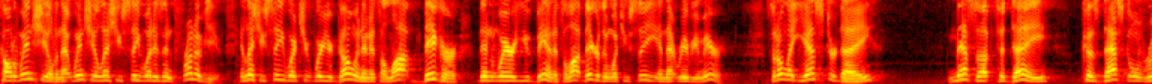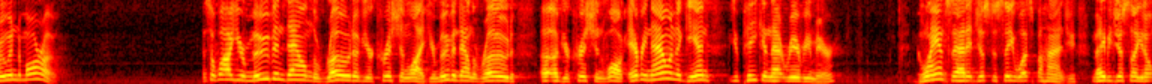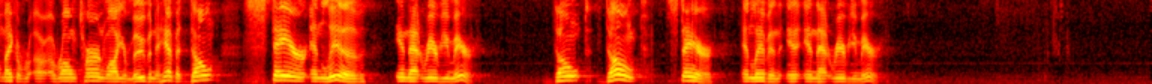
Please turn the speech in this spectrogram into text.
called a windshield. And that windshield lets you see what is in front of you. It lets you see what you're, where you're going, and it's a lot bigger than where you've been. It's a lot bigger than what you see in that rearview mirror. So don't let yesterday mess up today because that's going to ruin tomorrow. And so while you're moving down the road of your Christian life, you're moving down the road uh, of your Christian walk, every now and again you peek in that rearview mirror, glance at it just to see what's behind you, maybe just so you don't make a, a, wrong turn while you're moving ahead, but don't stare and live in that rearview mirror. Don't, don't stare and live in, in, in that rearview mirror.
